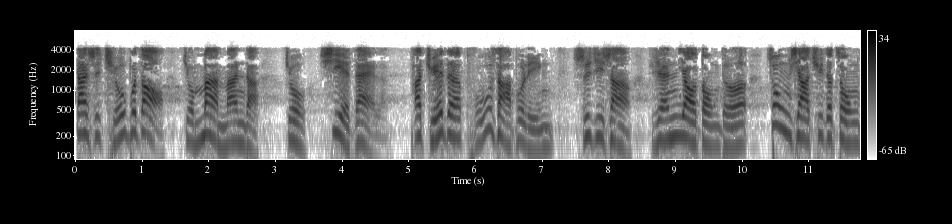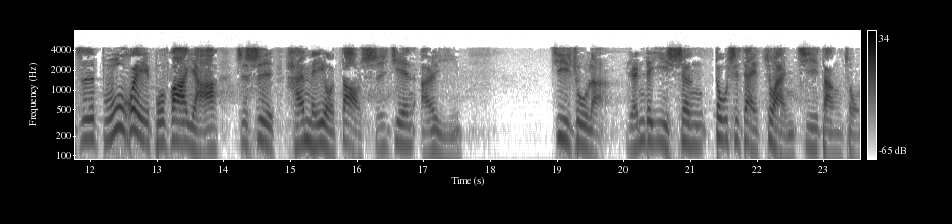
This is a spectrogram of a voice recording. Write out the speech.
但是求不到，就慢慢的就懈怠了。他觉得菩萨不灵，实际上人要懂得，种下去的种子不会不发芽，只是还没有到时间而已。记住了，人的一生都是在转机当中。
